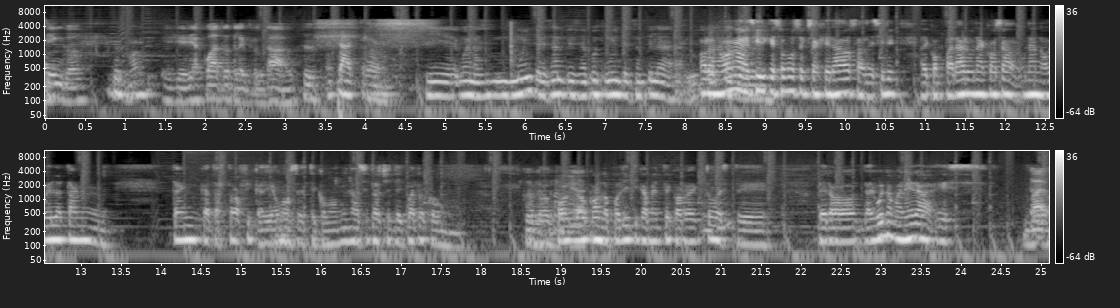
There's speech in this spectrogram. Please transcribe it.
cinco. Y si decías cuatro te electrocutaban. Exacto. Sí, bueno, es muy interesante, se ha puesto muy interesante la... Ahora nos van a decir que somos exagerados al decir, al comparar una cosa, una novela tan tan catastrófica, digamos, este como 1984 con con lo, con lo, políticamente correcto, este, pero de alguna manera es Va, en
